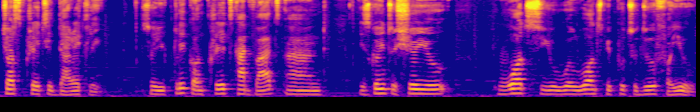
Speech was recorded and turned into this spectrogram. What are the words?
just create it directly. So you click on create advert and it's going to show you what you will want people to do for you.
